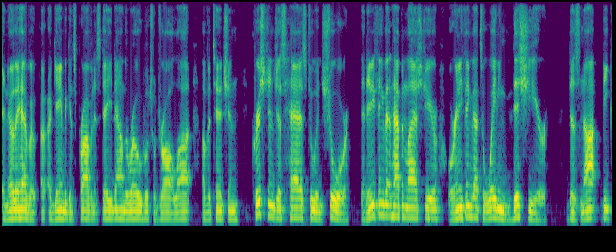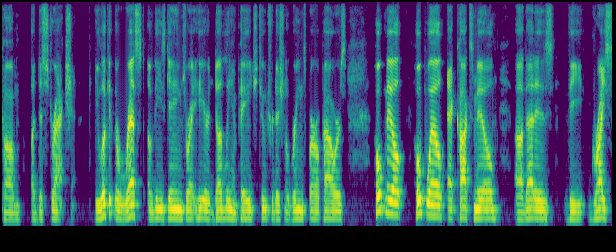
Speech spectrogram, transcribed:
I know they have a, a game against Providence Day down the road, which will draw a lot of attention. Christian just has to ensure that anything that happened last year or anything that's awaiting this year does not become a distraction. You look at the rest of these games right here Dudley and Page, two traditional Greensboro powers. Hope Mill, Hopewell at Cox Mill. Uh, that is the Grice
